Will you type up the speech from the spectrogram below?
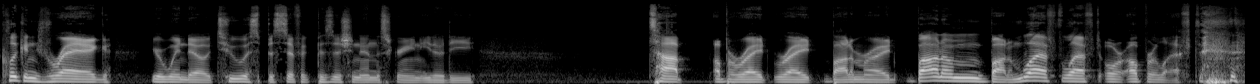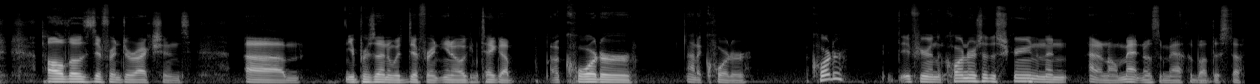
click and drag your window to a specific position in the screen, either the top, upper right, right, bottom right, bottom, bottom left, left, or upper left. All those different directions. Um, you're presented with different, you know, it can take up a quarter, not a quarter, a quarter if you're in the corners of the screen, and then I don't know. Matt knows the math about this stuff.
